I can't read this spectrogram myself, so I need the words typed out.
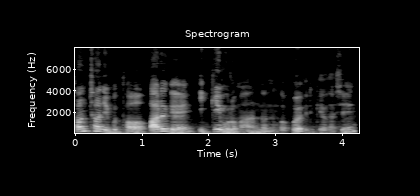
천천히부터 빠르게 입김으로만 넣는 거 보여드릴게요. 다시.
